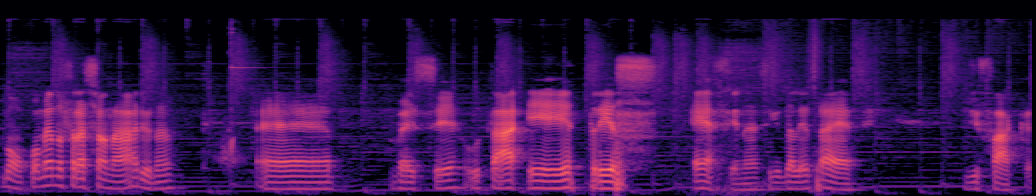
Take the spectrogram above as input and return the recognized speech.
Bom, como é no fracionário, né, é, vai ser o TAEE3F, né, seguido da letra F, de faca.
